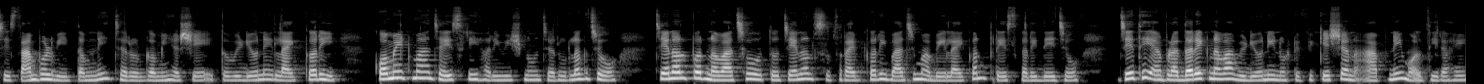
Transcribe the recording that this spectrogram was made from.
જે સાંભળવી તમને જરૂર ગમી હશે. તો વિડીયોને લાઇક કરી કોમેન્ટમાં જય શ્રી હરિવિષ્ણુ જરૂર લખજો. ચેનલ પર નવા છો તો ચેનલ સબસ્ક્રાઈબ કરી બાજુમાં બે લાઇકન પ્રેસ કરી દેજો. જેથી આપણા દરેક નવા વિડીયોની નોટિફિકેશન આપને મળતી રહે.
